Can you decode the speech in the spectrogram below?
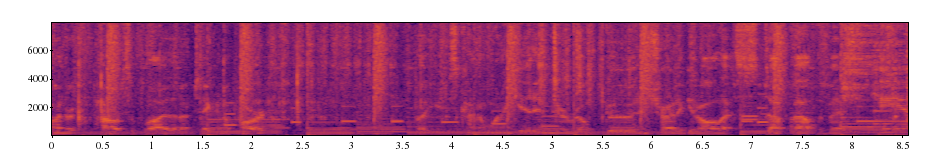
100th power supply that I've taken apart. But you just kind of want to get in there real good and try to get all that stuff out the best you can.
